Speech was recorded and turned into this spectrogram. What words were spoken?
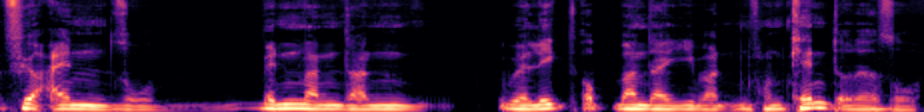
für einen so, wenn man dann überlegt, ob man da jemanden von kennt oder so.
